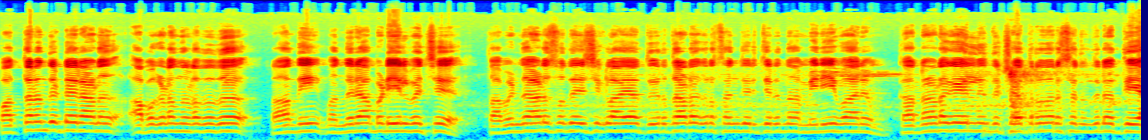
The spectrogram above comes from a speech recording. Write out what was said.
പത്തനംതിട്ടയിലാണ് അപകടം നടന്നത്. റാന്നി മന്ദിരാമ്പടിയിൽ വെച്ച് തമിഴ്നാട് സ്വദേശികളായ തീർത്ഥാടകർ സഞ്ചരിച്ചിരുന്ന മിനി വാനും കർണാടകയിൽ നിന്ന് ക്ഷേത്ര ദർശനത്തിനെത്തിയ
